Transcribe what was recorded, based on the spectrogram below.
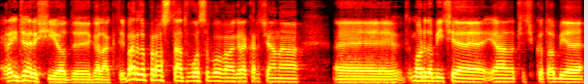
Ragersi od y, Galakty. Bardzo prosta, dwuosobowa gra karciana. E, mordobicie, ja naprzeciwko tobie.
